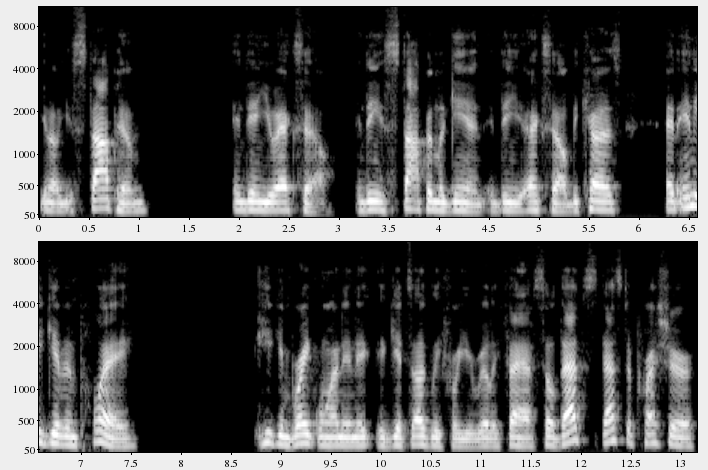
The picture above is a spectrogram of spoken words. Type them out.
You know, you stop him and then you exhale, and then you stop him again and then you exhale because at any given play, he can break one and it, it gets ugly for you really fast. So that's that's the pressure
